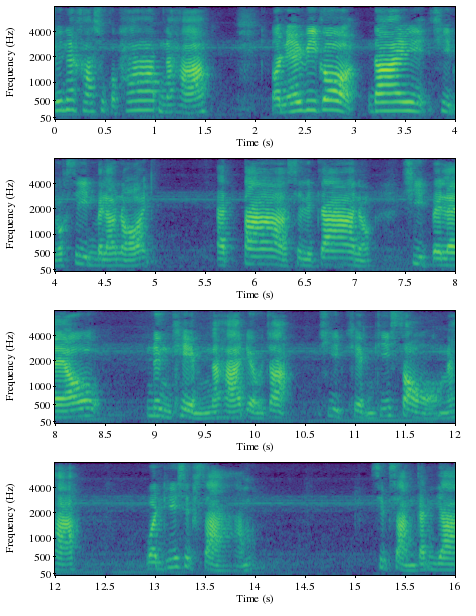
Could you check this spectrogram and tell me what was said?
ด้วยนะคะ สุขภาพนะคะ ตอนนี้วีก็ได้ฉีดวัคซีนไปแล้วเนาะแอตตาเซเลกาเนาะฉีดไปแล้วหนึ่งเข็มนะคะ เดี๋ยวจะฉีดเข็มที่สองนะคะ วันที่สิบสามสิบสามกันยา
